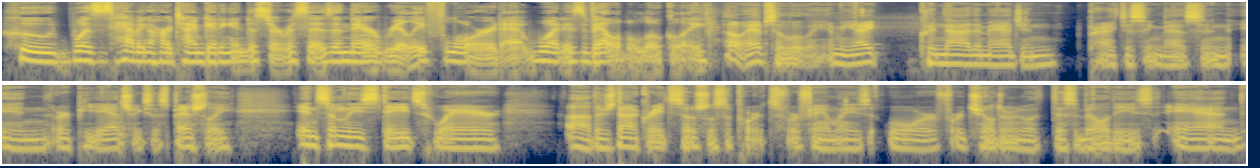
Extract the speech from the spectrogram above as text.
who was having a hard time getting into services and they're really floored at what is available locally. Oh, absolutely. I mean, I could not imagine practicing medicine in, or pediatrics especially, in some of these states where uh, there's not great social supports for families or for children with disabilities. And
